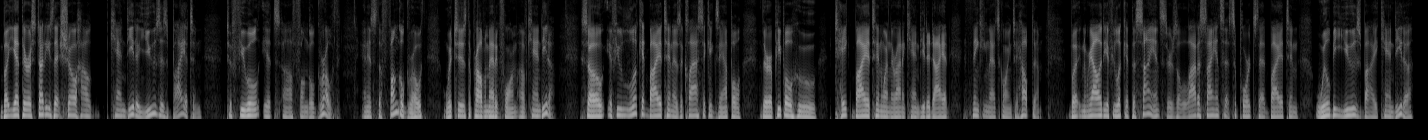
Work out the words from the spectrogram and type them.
But yet, there are studies that show how candida uses biotin to fuel its uh, fungal growth. And it's the fungal growth which is the problematic form of candida. So, if you look at biotin as a classic example, there are people who take biotin when they're on a candida diet thinking that's going to help them. But in reality, if you look at the science, there's a lot of science that supports that biotin will be used by candida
